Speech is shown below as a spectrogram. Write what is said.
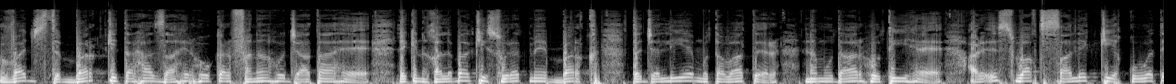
وجد برق کی طرح ظاہر ہو کر فنا ہو جاتا ہے، لیکن غلبہ کی صورت میں برق تجلی متواتر نمودار ہوتی ہے اور اس وقت سالک کی قوت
